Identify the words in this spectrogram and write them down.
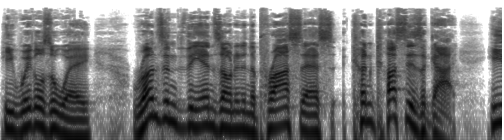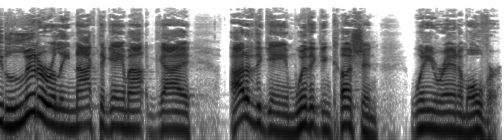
he wiggles away, runs into the end zone, and in the process concusses a guy. He literally knocked the game out guy out of the game with a concussion when he ran him over.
